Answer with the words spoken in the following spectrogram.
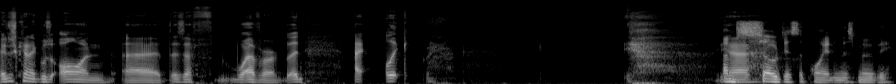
it just kind of goes on uh, as if whatever. And I like. I'm so disappointed in this movie.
